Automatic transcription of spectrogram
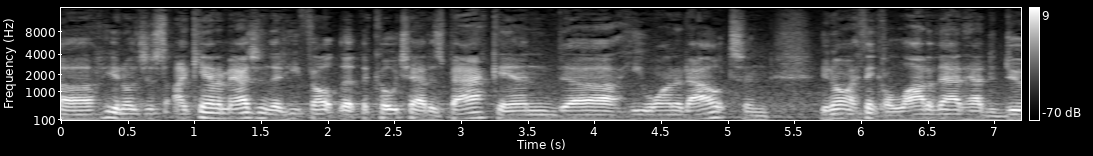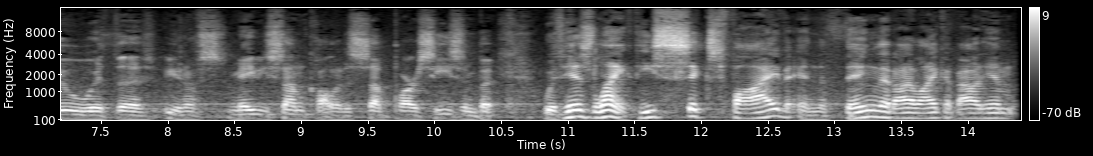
uh, you know, just I can't imagine that he felt that the coach had his back and uh, he wanted out. And you know, I think a lot of that had to do with the, you know, maybe some call it a subpar season, but with his length, he's six five, and the thing that I like about him,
